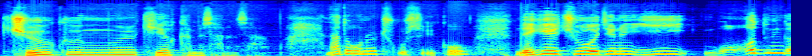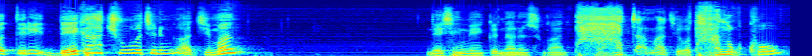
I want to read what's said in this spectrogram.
죽음을 기억하며 사는 삶. 아, 나도 오늘 죽을 수 있고 내게 주어지는 이 모든 것들이 내가 주어지는 것 같지만 내 생명이 끝나는 순간 다 잘라지고 다 놓고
